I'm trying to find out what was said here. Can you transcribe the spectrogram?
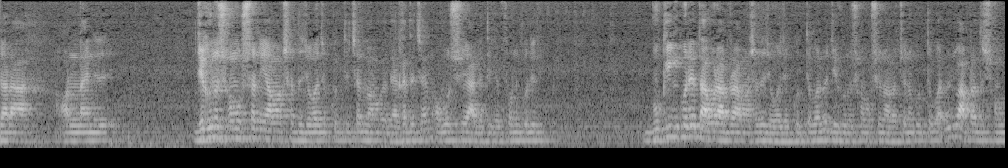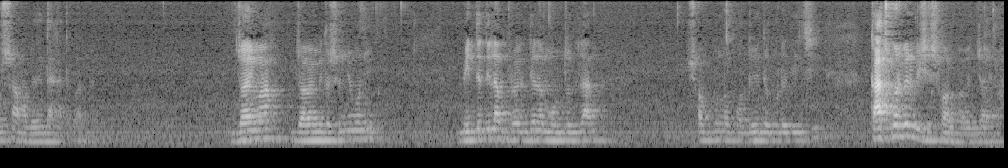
যারা অনলাইনে যে কোনো সমস্যা নিয়ে আমার সাথে যোগাযোগ করতে চান বা আমাকে দেখাতে চান, অবশ্যই আগে থেকে ফোন করে বুকিং করে তারপর আপনারা আমার সাথে যোগাযোগ করতে পারবেন, যে কোনো সমস্যা নিয়ে আলোচনা করতে পারবেন, বা আপনাদের সমস্যা আমাকে দেখাতে পারবেন। জয় মা, জয় মৃত সঞ্জীবনী বিদ্যুৎ দিলাম, প্রয়োগ দিলাম, মন্ত্র দিলাম, সম্পূর্ণ পদ্ধতিতে বলে দিয়েছি। কাজ করবেন, বিশেষ ফল পাবেন, জয় মা।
